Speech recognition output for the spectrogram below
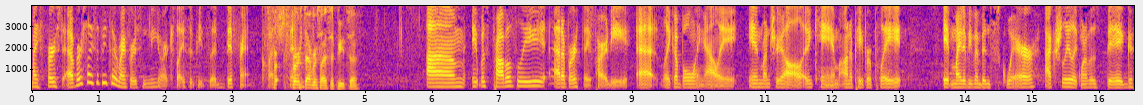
my first ever slice of pizza or my first New York slice of pizza? Different F- question. first ever slice of pizza. Um, it was probably at a birthday party at like a bowling alley in Montreal, and it came on a paper plate. It might have even been square, actually, like one of those big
